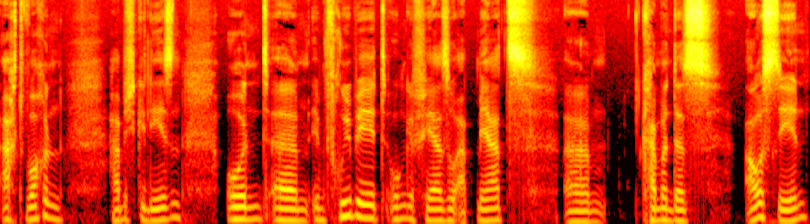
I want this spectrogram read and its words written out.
acht Wochen habe ich gelesen. Und ähm, im Frühbeet ungefähr so ab März ähm, kann man das aussehen.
